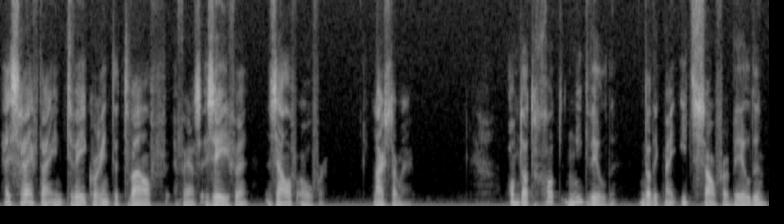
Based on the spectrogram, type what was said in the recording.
Hij schrijft daar in 2 Korinthe 12, vers 7 zelf over. Luister maar. Omdat God niet wilde dat ik mij iets zou verbeelden,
